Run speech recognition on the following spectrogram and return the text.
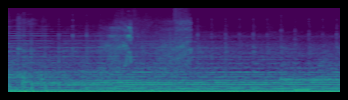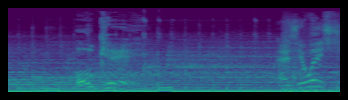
Okay. Okay. As you wish.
